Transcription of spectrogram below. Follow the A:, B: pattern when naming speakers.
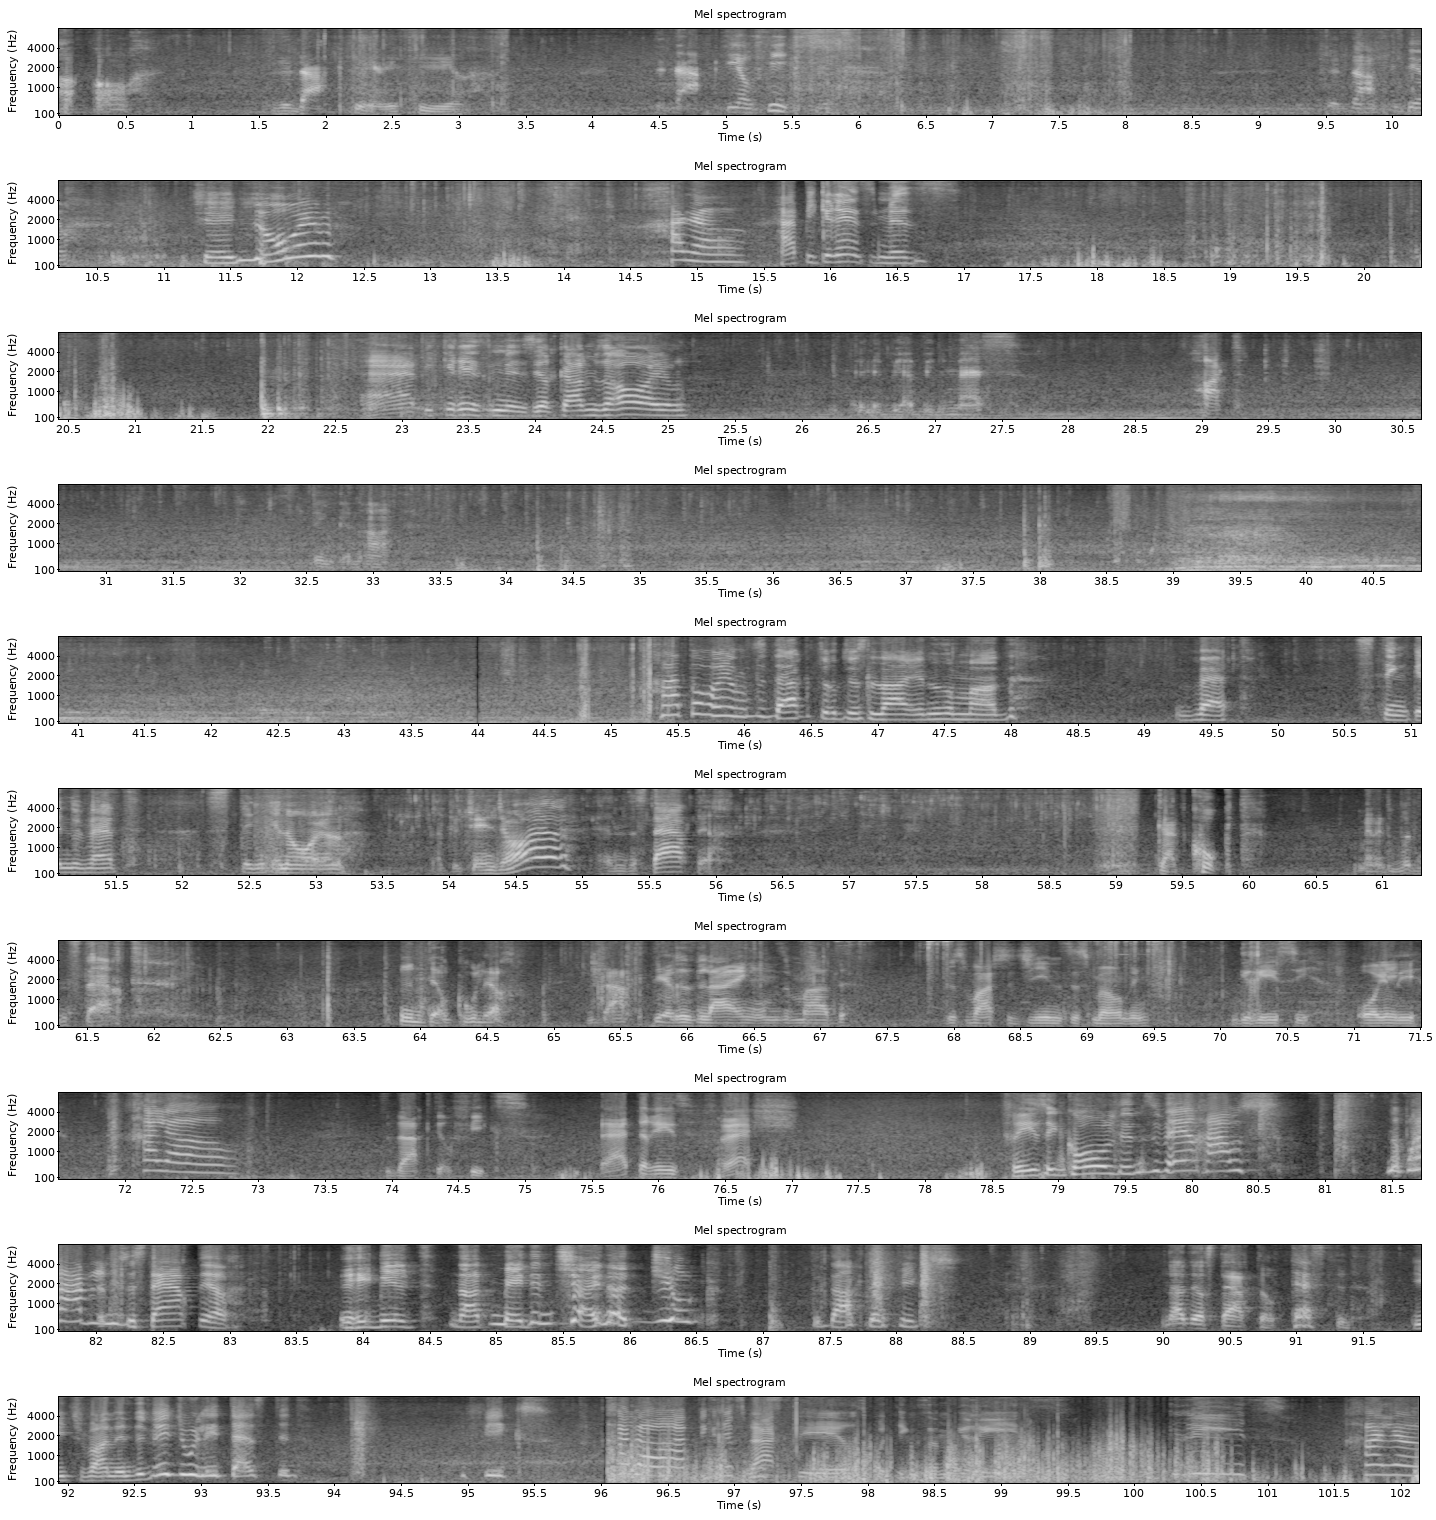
A: Uh-oh. The doctor is here. The doctor fixes. The doctor changed oil. Hello. Happy Christmas. Happy Christmas. Here comes the oil. It's gonna be a big mess. Hot. Stinking hot. Hot oil, the doctor just lying in the mud. Vet. Stinking vet. Stinking oil. Got to change the oil and the starter. Got cooked. But it wouldn't start. Intercooler. Doctor is lying on the mud. Just washed the jeans this morning. Greasy, oily. Hello. The doctor fix. Batteries fresh. Freezing cold in the warehouse. No problem, the starter. Rebuilt, not made in China, junk. The doctor fix. Another starter, tested. Each one individually tested. Fix. Hello, happy Christmas. Doctor's putting some grease. Grease. Hello.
